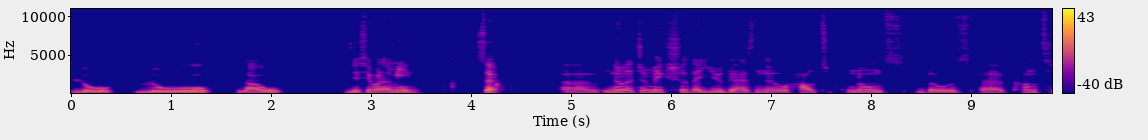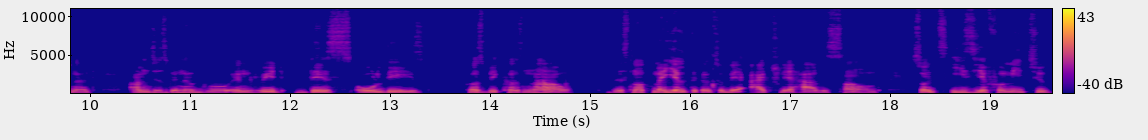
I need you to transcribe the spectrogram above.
lo, lo, lau. You see what I mean? So, um, in order to make sure that you guys know how to pronounce those uh, consonant, I'm just gonna go and read this all these because because now there's not mayeltical so they actually have a sound so it's easier for me to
